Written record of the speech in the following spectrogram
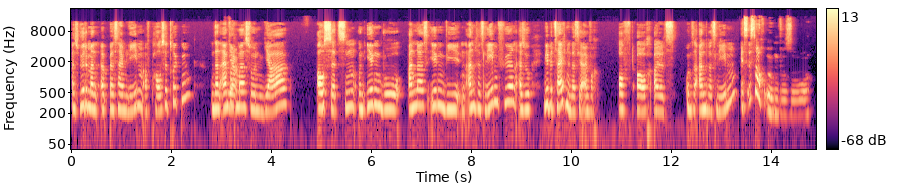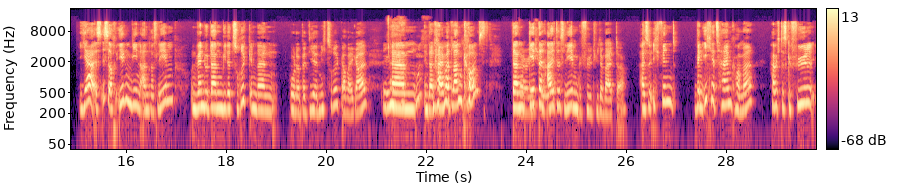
als würde man äh, bei seinem Leben auf Pause drücken und dann einfach Ja. mal so ein Jahr aussetzen und irgendwo anders irgendwie ein anderes Leben führen. Also wir bezeichnen das ja einfach oft auch als unser anderes Leben. es ist auch irgendwo so. Ja, es ist auch irgendwie ein anderes Leben und wenn du dann wieder zurück in dein, oder bei dir nicht zurück, aber egal, ähm, in dein Heimatland kommst, dann Very geht dein true. altes Leben gefühlt wieder weiter. Also ich finde, wenn ich jetzt heimkomme, habe ich das Gefühl,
